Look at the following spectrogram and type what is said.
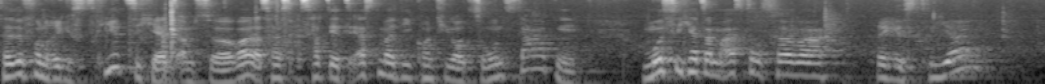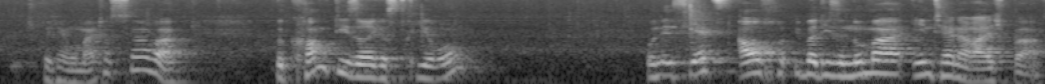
Telefon registriert sich jetzt am Server, das heißt, es hat jetzt erstmal die Konfigurationsdaten, muss sich jetzt am Astro-Server registrieren, sprich am Gemeinschaftsserver, bekommt diese Registrierung und ist jetzt auch über diese Nummer intern erreichbar.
